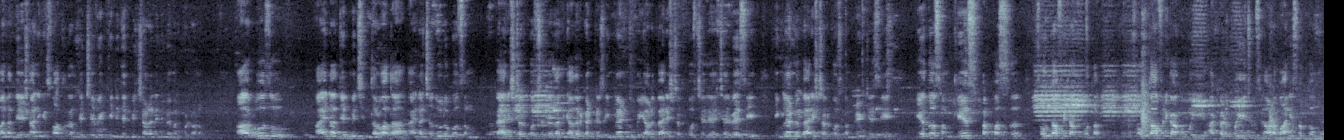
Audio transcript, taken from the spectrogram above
మన దేశానికి స్వాతంత్రం తెచ్చే వ్యక్తిని జన్మించాడనేది మేము అనుకుంటున్నాం. ఆ రోజు ఆయన జన్మించిన తర్వాత ఆయన చదువుల కోసం బ్యారిస్టర్ కోర్స్ దానికి అదర్ కంట్రీస్ ఇంగ్లాండ్ పోయి ఆడ బ్యారిస్టర్ కోర్స్ చదివేసి ఇంగ్లాండ్లో బ్యారిస్టర్ కోర్స్ కంప్లీట్ చేసి ఏదో సమ్ కేస్ పర్పస్ సౌత్ ఆఫ్రికాకు పోతారు. సౌత్ ఆఫ్రికాకు పోయి అక్కడ పోయి చూసిన ఆడ బానిసత్వము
